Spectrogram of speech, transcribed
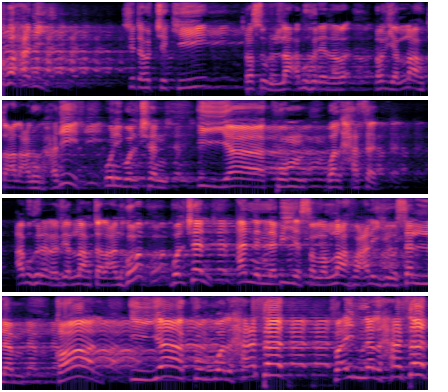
ভয়াবহ হাদিস সেটা হচ্ছে কি রসুল্লাহ আবু হুরায়রা রাদিয়াল্লাহু তাআলা আনহুর হাদিস উনি বলছেন ইয়াকুম ওয়াল হাসাদ আবু হুরায়রা রাদিয়াল্লাহু তাআলা আনহু বলছেন আন নবী সাল্লাল্লাহু আলাইহি ওয়াসাল্লাম قال إياكم والحسد فإن الحسد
